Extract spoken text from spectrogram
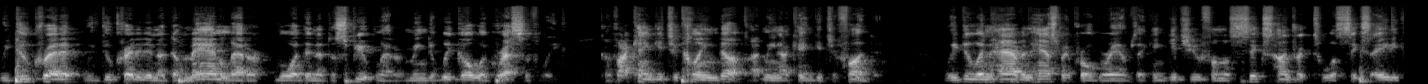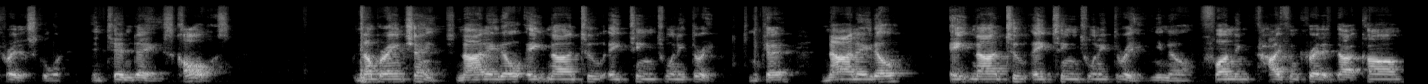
we do credit, we do credit in a demand letter more than a dispute letter, I mean that we go aggressively. Because if I can't get you cleaned up, I mean I can't get you funded. We do have enhancement programs that can get you from a 600 to a 680 credit score in 10 days. Call us. Number ain't changed. 980-892-1823. Okay. 980 892-1823. You know, funding-credit.com.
